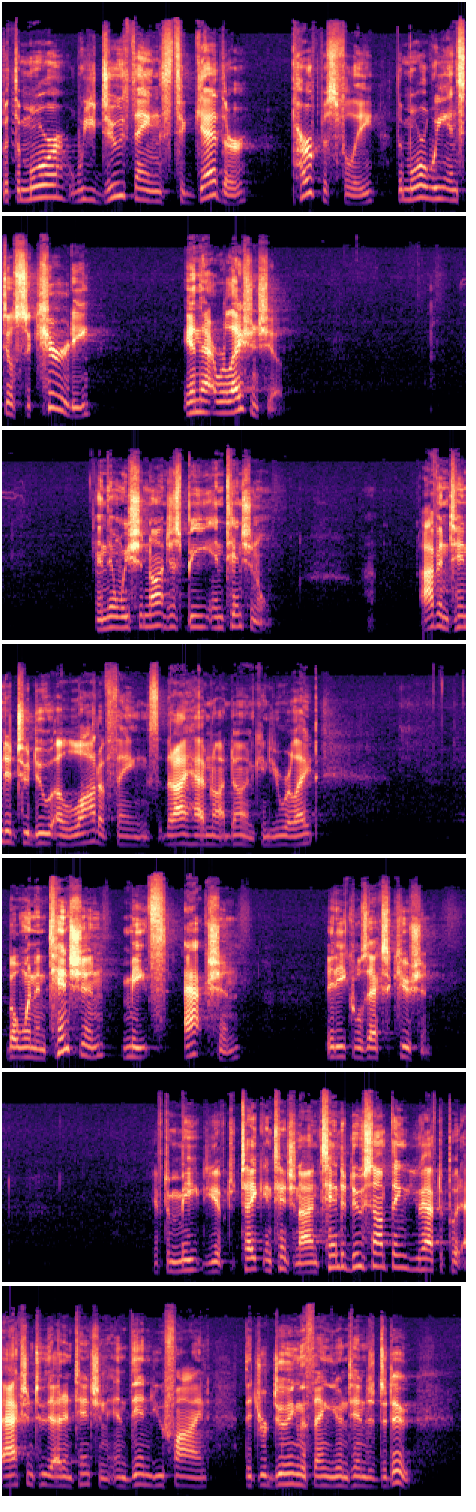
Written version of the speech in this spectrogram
But the more we do things together purposefully, the more we instill security in that relationship. And then we should not just be intentional. I've intended to do a lot of things that I have not done. Can you relate? But when intention meets action, it equals execution. You have to meet, you have to take intention. I intend to do something, you have to put action to that intention, and then you find that you're doing the thing you intended to do.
